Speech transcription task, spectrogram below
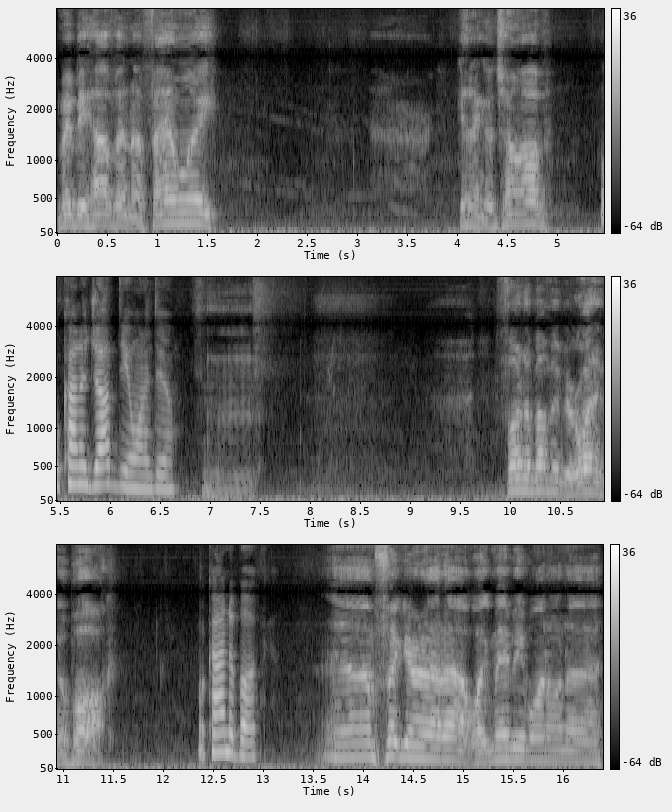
Maybe having a family. Getting a job. What kind of job do you want to do? Hmm. Thought about maybe writing a book. What kind of book? Yeah, I'm figuring that out. Like maybe one on uh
